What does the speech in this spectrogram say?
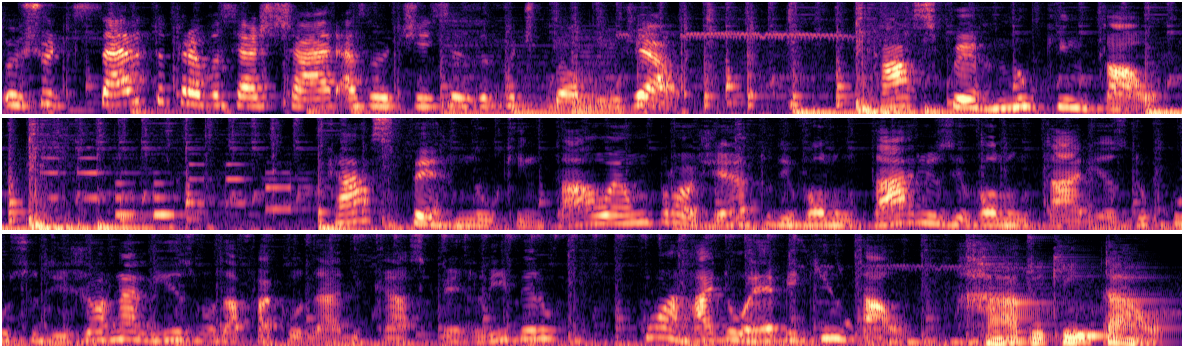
O chute certo para você achar as notícias do futebol mundial. Casper no Quintal. Casper no Quintal é um projeto de voluntários e voluntárias do curso de jornalismo da Faculdade Casper Libero com a rádio web Quintal. Rádio Quintal.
